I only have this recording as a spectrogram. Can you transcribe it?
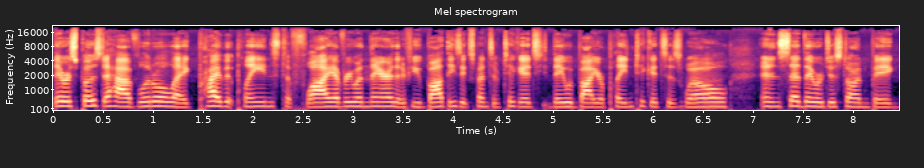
they were supposed to have little like private planes to fly everyone there. That if you bought these expensive tickets, they would buy your plane tickets as mm-hmm. well. And instead, they were just on big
